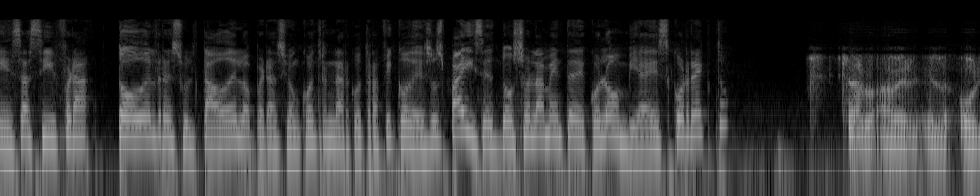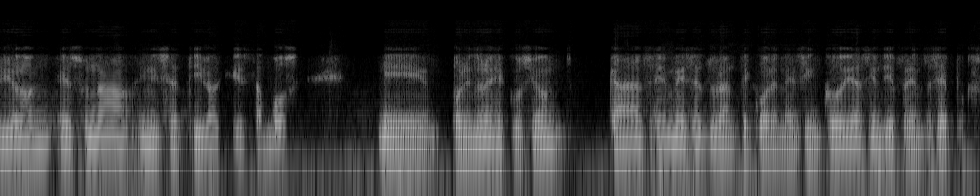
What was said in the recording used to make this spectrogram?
esa cifra todo el resultado de la operación contra el narcotráfico de esos países, no solamente de Colombia, ¿es correcto? Claro, a ver, el Orión es una iniciativa que estamos eh, poniendo en ejecución cada seis meses durante 45 días en diferentes épocas.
